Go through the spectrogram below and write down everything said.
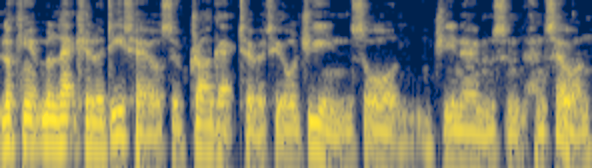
looking at molecular details of drug activity or genes or genomes and, and so on.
